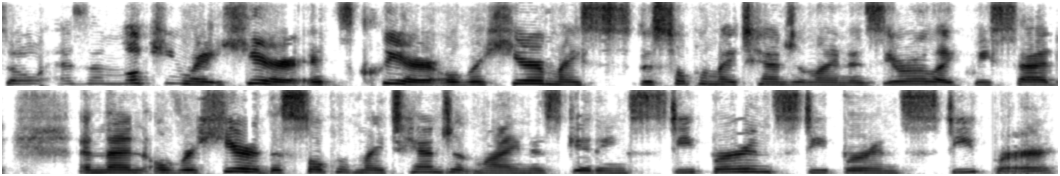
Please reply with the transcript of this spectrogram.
So as I'm looking right here, it's clear over here my the slope of my tangent line is zero like we said, and then over here the slope of my tangent line is getting steeper and steeper and steeper,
